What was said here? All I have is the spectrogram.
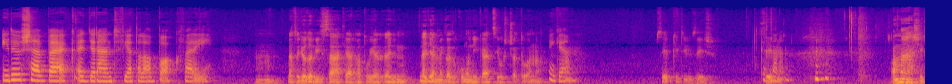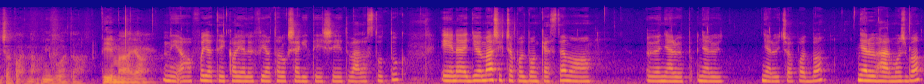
idősebbek egyaránt fiatalabbak felé. Uh-huh. Mert hogy oda-vissza átjárható legyen, legyen meg az a kommunikációs csatorna. Igen. Szép kitűzés. Köszönöm. Szép. A másik csapatnak mi volt a témája? Mi a fogyatékkal élő fiatalok segítését választottuk. Én egy másik csapatban kezdtem, a nyerő, nyerő, nyerő csapatba, nyerő hármasba,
